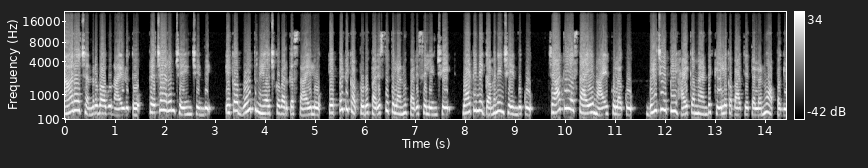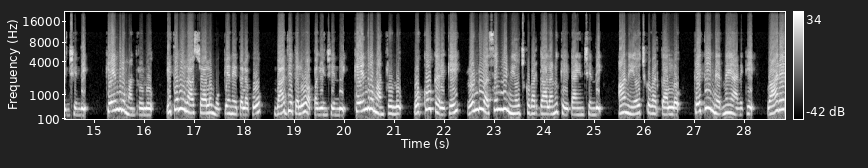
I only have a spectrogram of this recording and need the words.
నారా చంద్రబాబు నాయుడుతో ప్రచారం చేయించింది. ఇక బూత్ నియోజకవర్గ స్థాయిలో ఎప్పటికప్పుడు పరిస్థితులను పరిశీలించి వాటిని గమనించేందుకు జాతీయ స్థాయి నాయకులకు బీజేపీ హైకమాండ్ కీలక బాధ్యతలను అప్పగించింది. కేంద్ర మంత్రులు ఇతర రాష్ట్రాల ముఖ్య నేతలకు బాధ్యతలు అప్పగించింది. కేంద్ర మంత్రులు ఒక్కొక్కరికి రెండు అసెంబ్లీ నియోజకవర్గాలను కేటాయించింది. ఆ నియోజకవర్గాల్లో ప్రతి నిర్ణయానికి వారే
